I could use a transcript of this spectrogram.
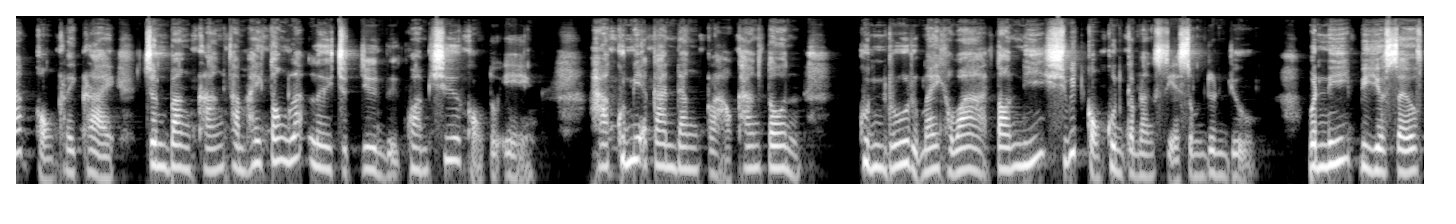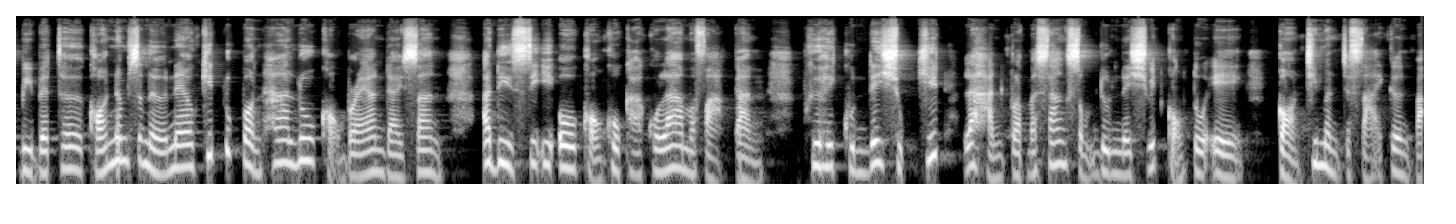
รักของใครๆ จนบางครั้งทำให้ต้องละเลยจุดยืนหรือความเชื่อของตัวเอง หากคุณมีอาการดังกล่าวข้างต้น คุณรู้หรือไม่คะว่า ตอนนี้ชีวิตของคุณกำลังเสียสมดุลอยู่ วันนี้ Be Yourself Be Better ขอนำเสนอแนวคิดลูกบอล5 ลูกของ Brian Dyson อดีต CEO ของ Coca-Cola มาฝากกัน เพื่อให้คุณได้ฉุกคิดและหันกลับมาสร้างสมดุลในชีวิตของตัวเอง ก่อนที่มันจะสายเกินไป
